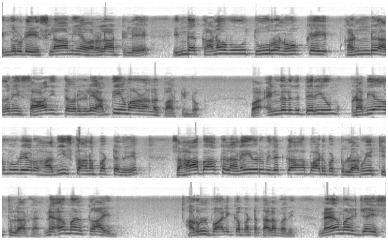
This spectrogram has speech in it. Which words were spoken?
எங்களுடைய இஸ்லாமிய வரலாற்றிலே இந்த கனவு தூர நோக்கை கண்டு அதனை சாதித்தவர்களை அதிகமாக நாங்கள் பார்க்கின்றோம். எங்களுக்கு தெரியும் நபி அவர்களுடைய ஒரு ஹதீஸ் காணப்பட்டது. சஹாபாக்கள் அனைவரும் இதற்காக பாடுபட்டுள்ளார் முயற்சித்துள்ளார்கள். நேமல் காயித் அருள் பாலிக்கப்பட்ட தளபதி. நேமல் ஜெய்ஸ்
